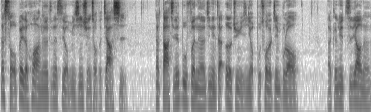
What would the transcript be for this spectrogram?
那手背的话呢，真的是有明星选手的架势。那打击的部分呢，今年在二军已经有不错的进步喽。那根据资料呢，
